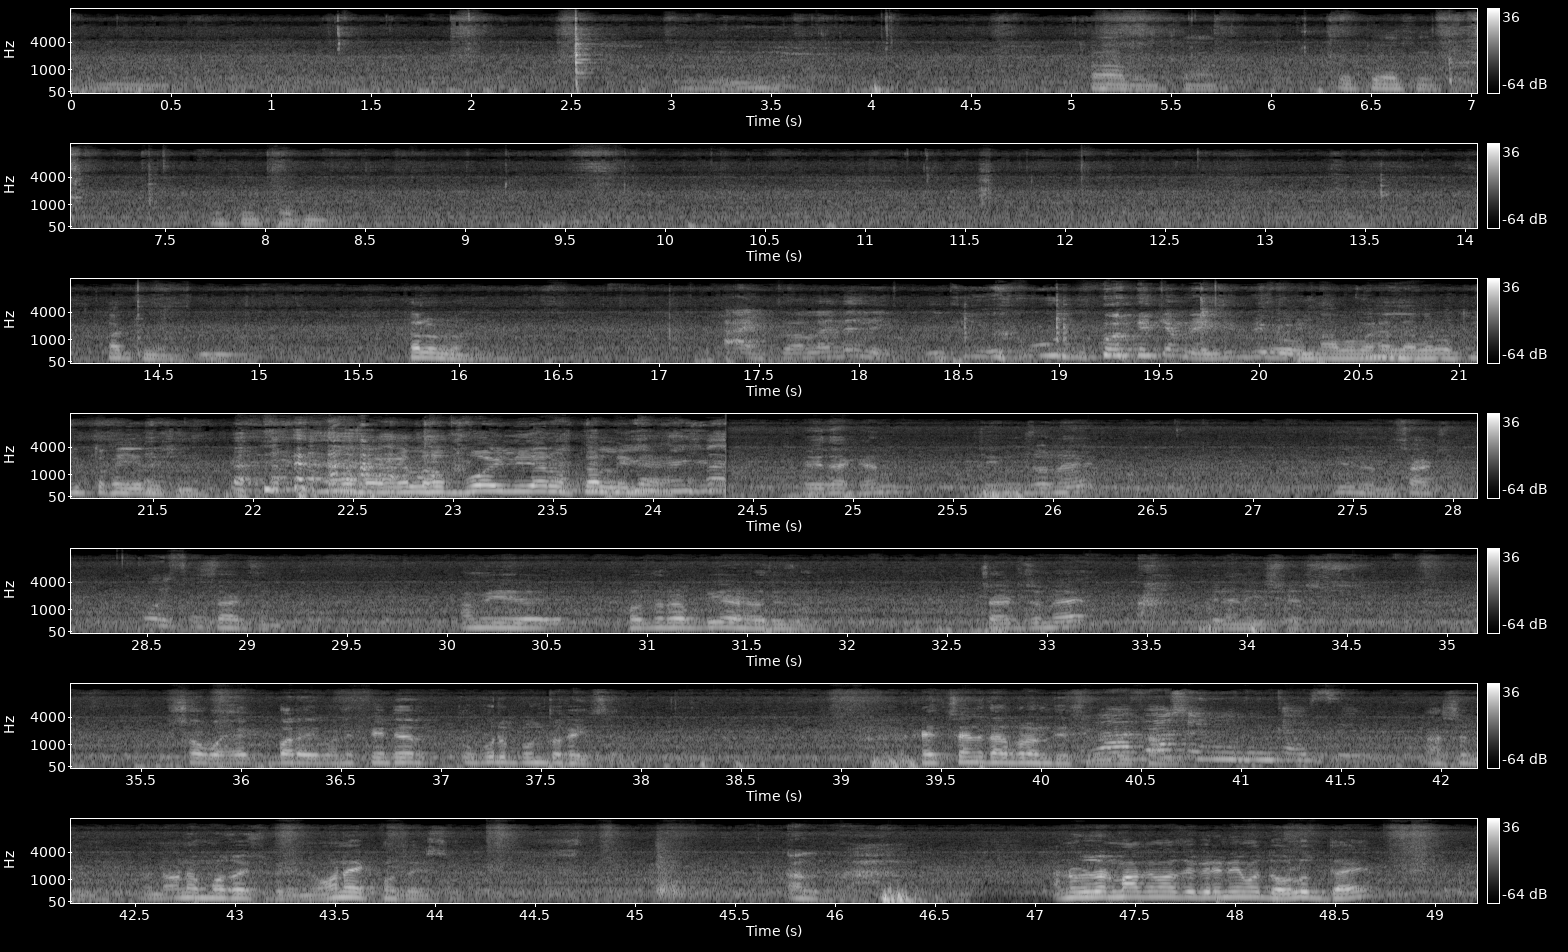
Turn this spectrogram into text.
খা ভাই খা কত আছে? কত খাবি? কাটলো খেলো না। আই তলাই দিলে? ইতি উঠবো কেমন একদিন দেখো না বাবা আবার অতিরিক্ত খাইয়ে দিস না। দেখা গেল বইলি আর উত্তারলি না। এই দেখেন তিনজনে তিনজনে ষাটজন কইছে আমি হজর আব্বি আর দুজন। চারজনে বিরিয়ানি শেষ। সবাই একবারে মানে পেটের উপরে পর্যন্ত খাইছে। খাইছে না তারপর আমি দিয়েছি। আসলে মানে অনেক মজা হয়েছে বিরিয়ানি অনেক মজা হয়েছে। আল্লাহ। আর মাঝে মাঝে বিরিয়ানির মধ্যে হলুদ দেয়।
